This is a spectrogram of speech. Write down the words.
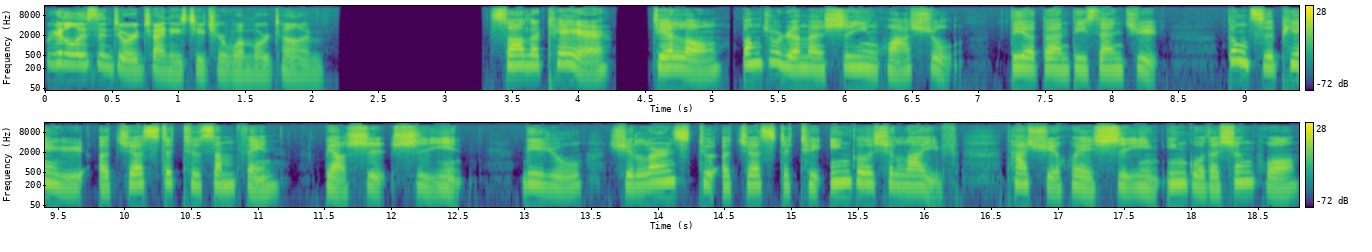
we're going to listen to our Chinese teacher one more time. Solitaire 接龙，帮助人们适应滑鼠。第二段第三句，动词片语 adjust to something 表示适应。 例如，She learns to adjust to English life。她学会适应英国的生活。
